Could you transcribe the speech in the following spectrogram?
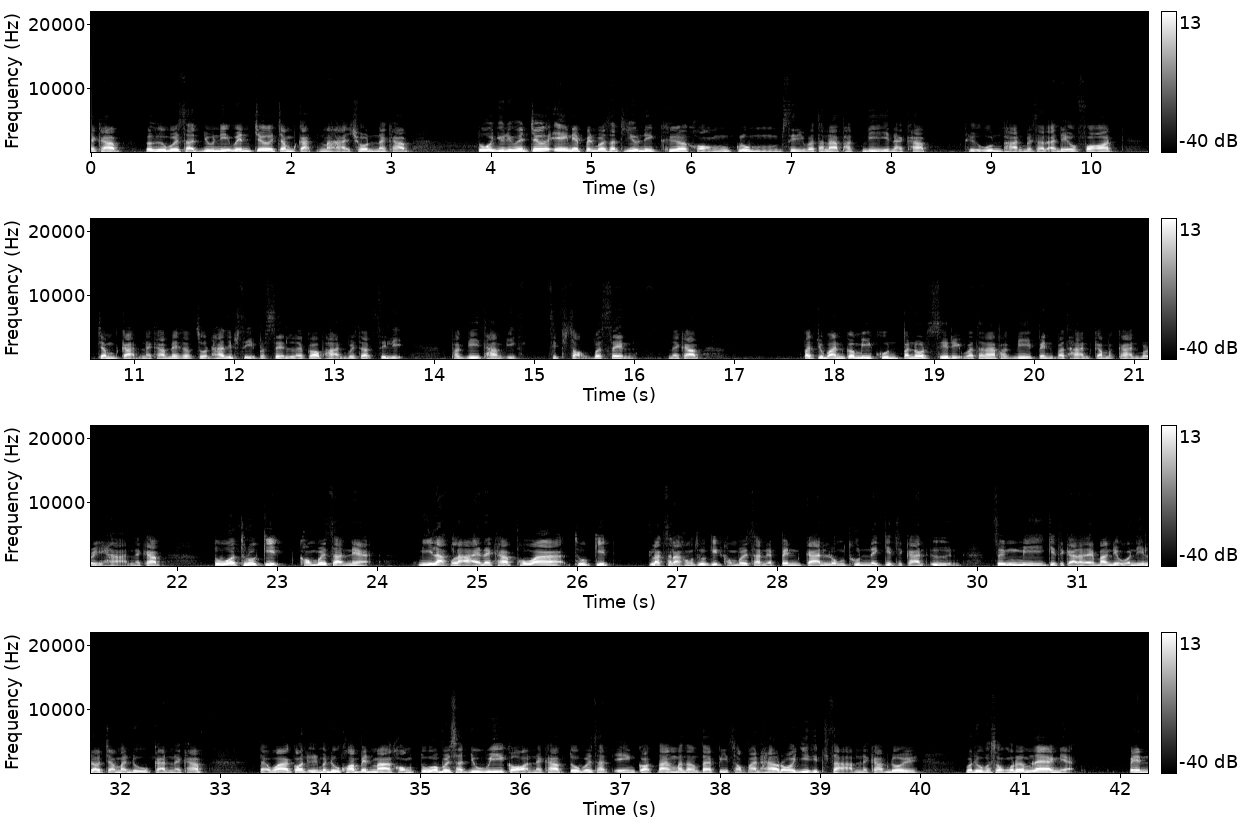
นะครับ ก็คือบริษัท Univenture จำกัดมหาชนนะครับตัว Univenture เองเนี่ยเป็นบริษัทที่อยู่ในเครือของกลุ่มสิริวัฒนาพักดีนะครับถือหุ้นผ่านบริษัท a d e l f o r d จำกัดนะครับในสัดส่วน 54%แล้วก็ผ่านบริษัทสิริพักดีทำอีก 12%นะครับปัจจุบันก็มีคุณปนศสิริวัฒนาพักดี เป็นประธานกรรมการบริหารนะครับตัวธุรกิจของบริษัทเนี่ยมีหลากหลายนะครับ เพราะว่าธุรกิจลักษณะของธุรกิจของบริษัทเนี่ยเป็นการลงทุนในกิจการอื่น ซึ่งมีกิจการอะไรบ้างเดี๋ยววันนี้เราจะมาดูกันนะครับ แต่ว่าก่อนอื่นมาดูความเป็นมาของตัวบริษัท UV ก่อนนะครับ ตัวบริษัทเองก่อตั้งมาตั้งแต่ปี 2523 นะครับ โดยวัตถุประสงค์เริ่มแรกเนี่ยเป็น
